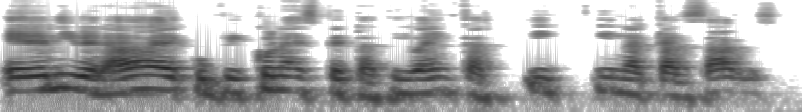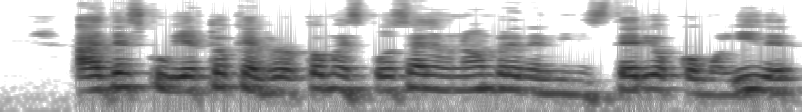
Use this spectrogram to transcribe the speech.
eres liberada de cumplir con las expectativas inalcanzables. Has descubierto que el rol como esposa de un hombre en el ministerio como líder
